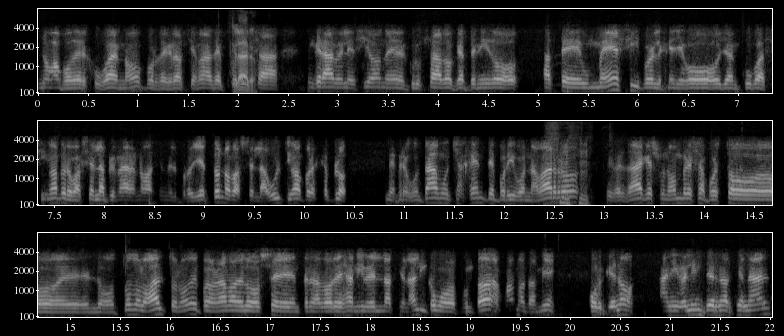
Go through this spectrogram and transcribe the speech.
no va a poder jugar, ¿no? Por desgracia más, después Claro. de esa grave lesión del cruzado que ha tenido hace un mes y por el que llegó Jan Cuba Sima, pero va a ser la primera renovación del proyecto, no va a ser la última. Por ejemplo, me preguntaba mucha gente por Ivo Navarro, de verdad que su nombre se ha puesto en lo- todo lo alto, ¿no? Del programa de los eh, entrenadores a nivel nacional y como apuntaba Juanma también, ¿por qué no? A nivel internacional,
